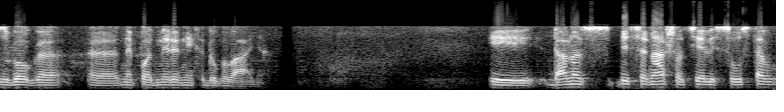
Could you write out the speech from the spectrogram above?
zbog e, nepodmirenih dugovanja i danas bi se našao cijeli sustav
